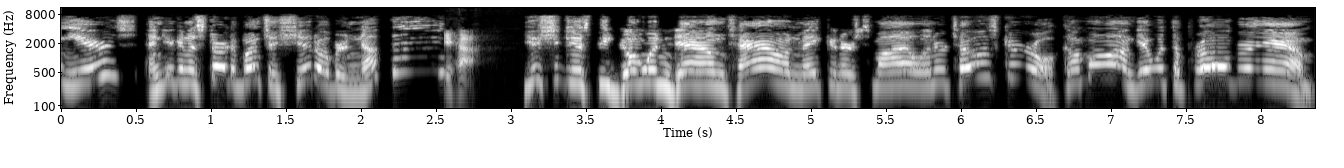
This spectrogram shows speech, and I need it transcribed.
years and you're going to start a bunch of shit over nothing? Yeah. You should just be going downtown, making her smile and her toes curl. Come on, get with the program.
